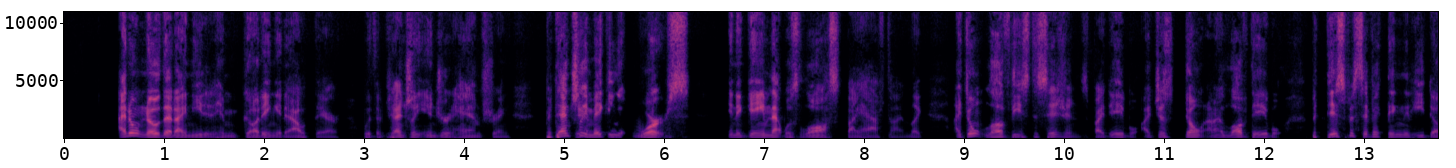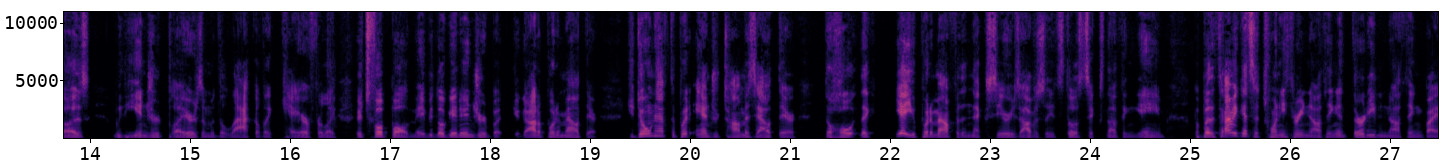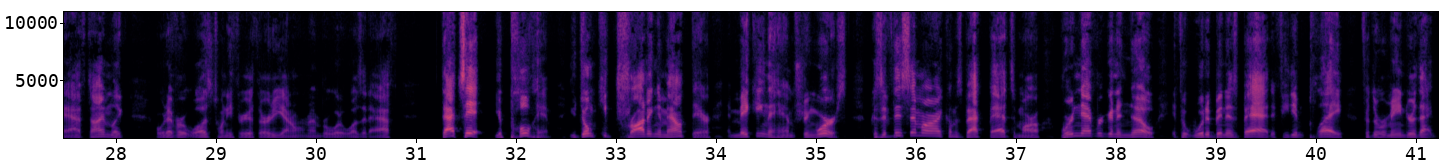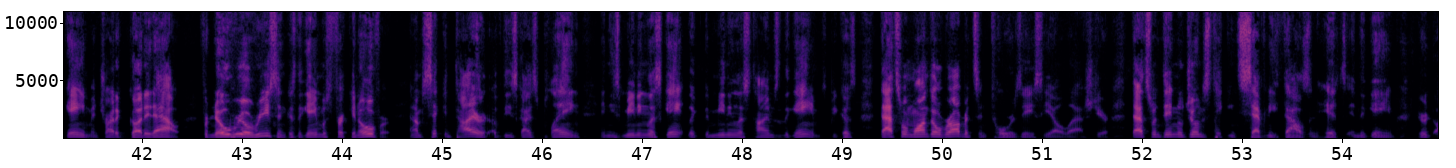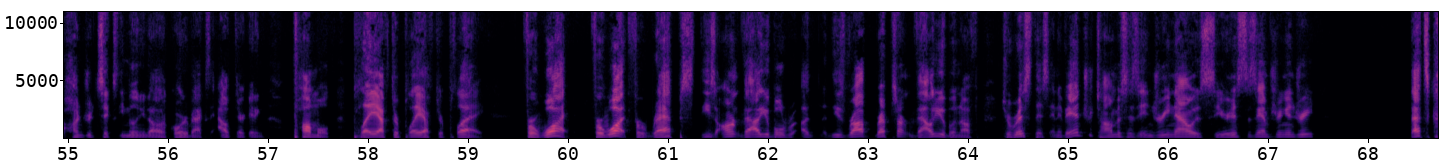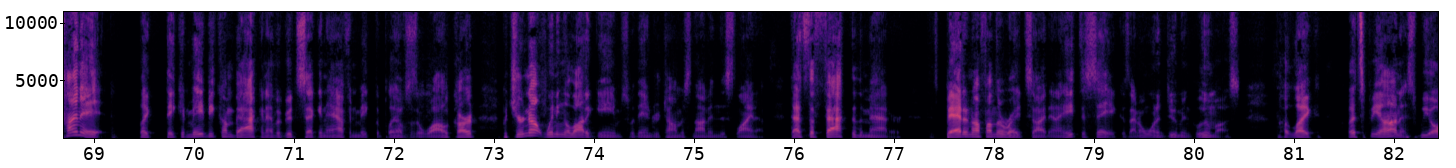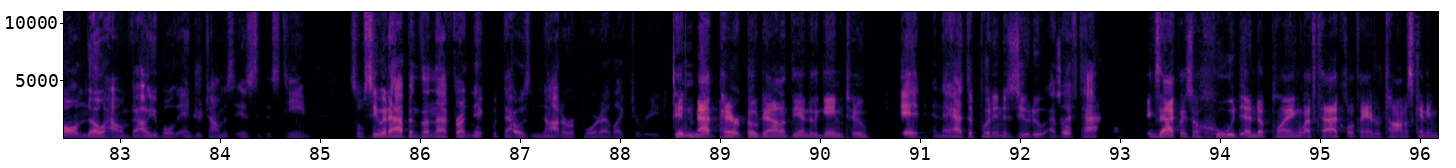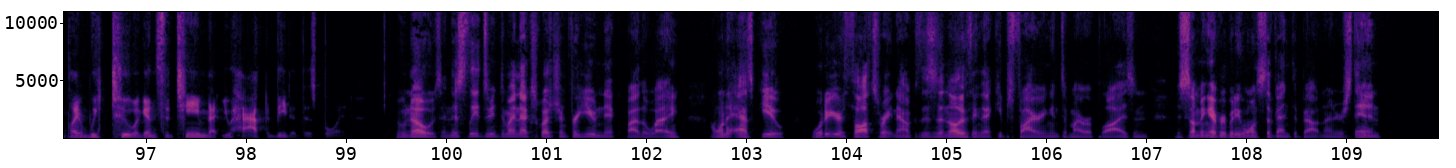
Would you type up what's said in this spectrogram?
I don't know that I needed him gutting it out there with a potentially injured hamstring, potentially yeah. making it worse in a game that was lost by halftime. Like, I don't love these decisions by Daboll. I just don't. And I love Daboll. But this specific thing that he does with the injured players and with the lack of like care for like, it's football. Maybe they'll get injured, but you got to put him out there. You don't have to put Andrew Thomas out there the whole, like, yeah, you put him out for the next series. Obviously, it's still a six nothing game. But by the time he gets to 23 nothing and 30 to nothing by halftime, like, or whatever it was, 23 or 30, I don't remember what it was at half that's it. You pull him. You don't keep trotting him out there and making the hamstring worse. Because if this MRI comes back bad tomorrow, we're never going to know if it would have been as bad if he didn't play for the remainder of that game and try to gut it out for no real reason because the game was freaking over. And I'm sick and tired of these guys playing in these meaningless games, like the meaningless times of the games, because that's when Wan'Dale Robinson tore his ACL last year. That's when Daniel Jones is taking 70,000 hits in the game. Your $160 million quarterbacks out there getting pummeled play after play after play. For what? For what? For reps? These aren't valuable. Uh, these reps aren't valuable enough to risk this. And if Andrew Thomas's injury now is serious, his hamstring injury, that's kind of it. Like they could maybe come back and have a good second half and make the playoffs as a wild card, but you're not winning a lot of games with Andrew Thomas not in this lineup. That's the fact of the matter. It's bad enough on the right side, and I hate to say it because I don't want to doom and gloom us, but like let's be honest, we all know how invaluable Andrew Thomas is to this team. So we'll see what happens on that front, Nick. But that was not a report I'd like to read. Didn't Matt Peart go down at the end of the game too? He did, and they had to put in Ezeudu at so, left tackle. Exactly. So who would end up playing left tackle if Andrew Thomas can't even play in week two against the team that you have to beat at this point? Who knows? And this leads me to my next question for you, Nick. By the way, I want to ask you. What are your thoughts right now? Because this is another thing that keeps firing into my replies, and is something everybody wants to vent about and understand.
